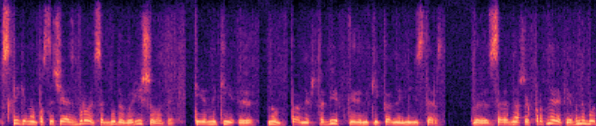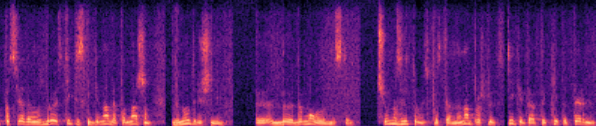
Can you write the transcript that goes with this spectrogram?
Скільки нам постачає зброї, це буде вирішувати керівники е, ну, певних штабів, керівники певних міністерств е, серед наших партнерів, і вони будуть постачати нам зброю стільки, скільки треба по нашим внутрішнім е, до- домовленостям. Чому звітуємось постійно? Нам прошлють стільки-то в такий-то термін.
